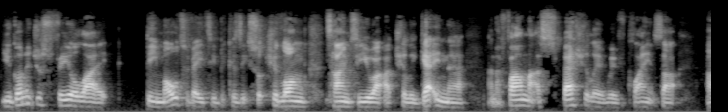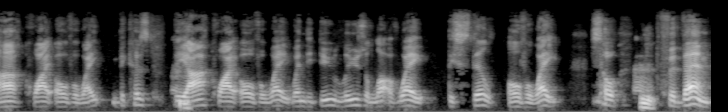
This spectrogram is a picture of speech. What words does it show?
you're going to just feel like demotivated because it's such a long time to you actually getting there. And I found that especially with clients that are quite overweight because they mm. are quite overweight. When they do lose a lot of weight, they're still overweight. So mm. for them,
